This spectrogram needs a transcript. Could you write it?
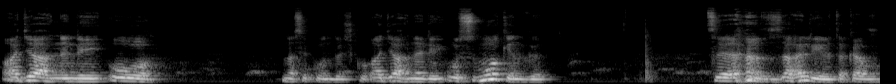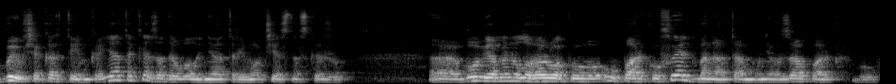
одягнений у на секундочку, одягнений у смокінг. Це взагалі така вбивча картинка. Я таке задоволення отримав, чесно скажу. Е, Був я минулого року у парку Фельдмана, там у нього зоопарк був.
